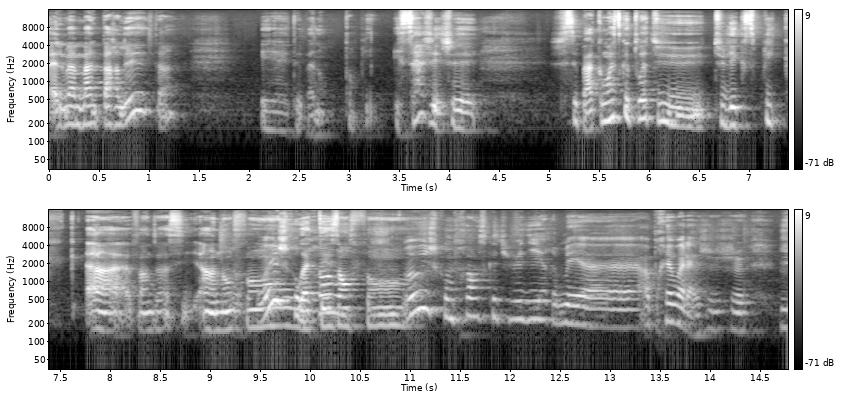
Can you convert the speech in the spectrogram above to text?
elle m'a mal parlé. Et elle était, bah non, tant pis. Et ça, j'ai- je sais pas, comment est-ce que toi, tu, tu l'expliques à, enfin, à un enfant je ou à tes enfants? Oui, oui, je comprends ce que tu veux dire, mais euh, après, voilà, je ne je,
